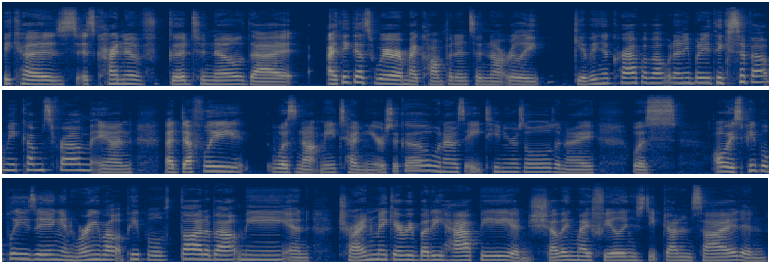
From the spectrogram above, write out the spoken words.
because it's kind of good to know that I think that's where my confidence and not really giving a crap about what anybody thinks about me comes from. And that definitely was not me 10 years ago when I was 18 years old and I was always people pleasing and worrying about what people thought about me and trying to make everybody happy and shoving my feelings deep down inside and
